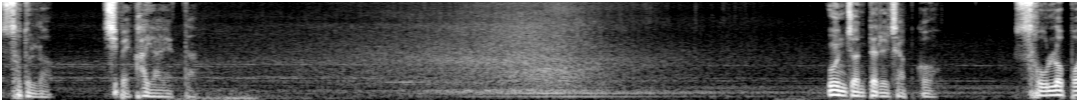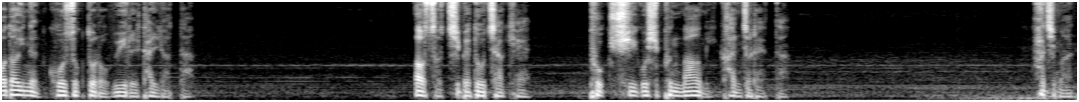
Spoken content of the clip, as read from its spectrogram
서둘러 집에 가야 했다. 운전대를 잡고 서울로 뻗어 있는 고속도로 위를 달렸다. 어서 집에 도착해 푹 쉬고 싶은 마음이 간절했다. 하지만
